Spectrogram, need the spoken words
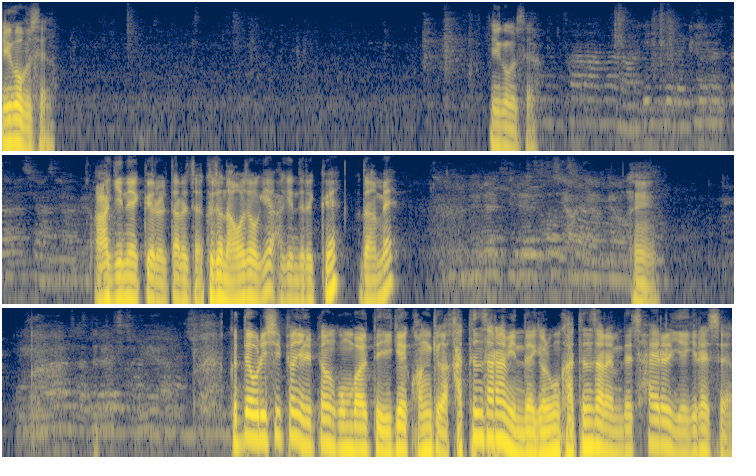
읽어보세요. 읽어보세요. 악인의 꾀를 따르지 않. 그저 나오죠 거기 악인들의 꾀. 그 다음에 네. 그때 우리 시편 1편 공부할 때 이게 관계가 같은 사람인데 결국 같은 사람인데 차이를 얘기를 했어요.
